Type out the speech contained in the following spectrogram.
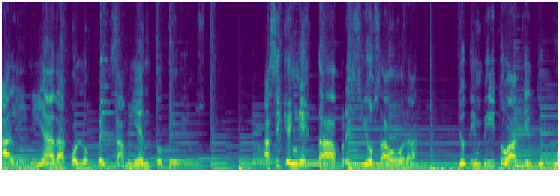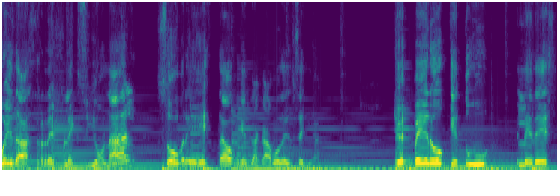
alineada con los pensamientos de Dios. Así que en esta preciosa hora, yo te invito a que tú puedas reflexionar sobre esto que te acabo de enseñar. Yo espero que tú le des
